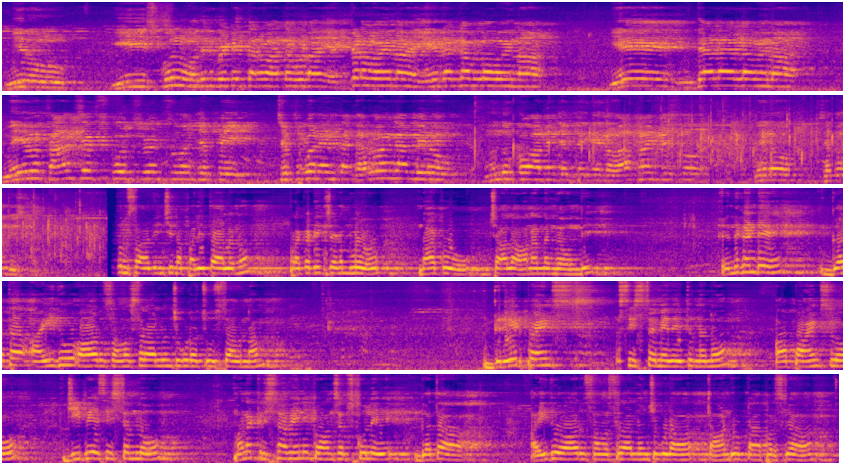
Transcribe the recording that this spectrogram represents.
మీరు ఈ స్కూల్ వదిలిపెట్టిన తర్వాత కూడా ఎక్కడ పోయినా ఏ రంగంలో పోయినా ఏ విద్యాలయాల్లో పోయినా మేము కాన్సెప్ట్ స్కూల్ స్టూడెంట్స్ అని చెప్పి చెప్పుకునేంత గర్వంగా మీరు ముందుకు పోవాలని చెప్పి నేను ఆకాంక్షిస్తూ నేను సెలవు తీసుకుంటాను సాధించిన ఫలితాలను ప్రకటించడంలో నాకు చాలా ఆనందంగా ఉంది. ఎందుకంటే గత ఐదు ఆరు సంవత్సరాల నుంచి కూడా చూస్తూ ఉన్నాం. గ్రేడ్ పాయింట్స్ సిస్టమ్ ఏదైతే ఉన్నదో ఆ పాయింట్స్లో జీపీఏ సిస్టంలో మన కృష్ణవేణి కాన్సెప్ట్ స్కూలే గత ఐదు ఆరు సంవత్సరాల నుంచి కూడా తాండూరు టాపర్స్గా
